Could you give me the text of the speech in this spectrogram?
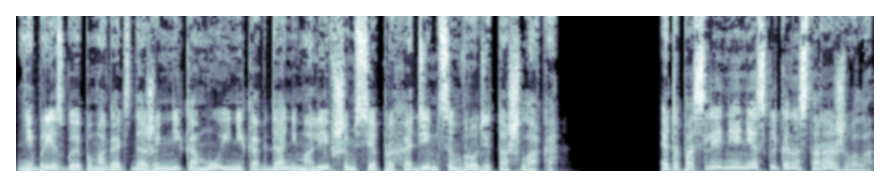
не брезгуя помогать даже никому и никогда не молившимся проходимцам вроде Ташлака. Это последнее несколько настораживало.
